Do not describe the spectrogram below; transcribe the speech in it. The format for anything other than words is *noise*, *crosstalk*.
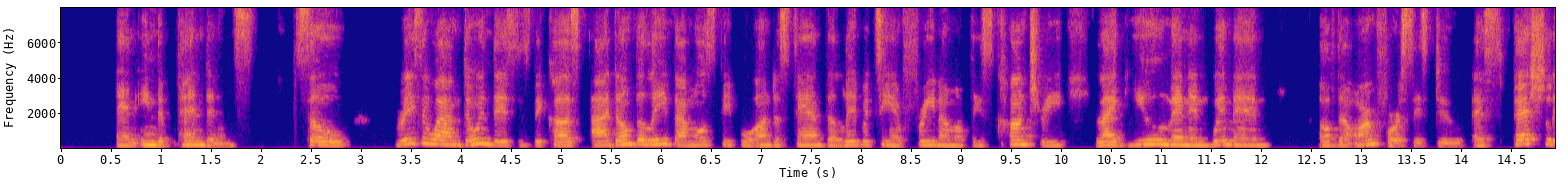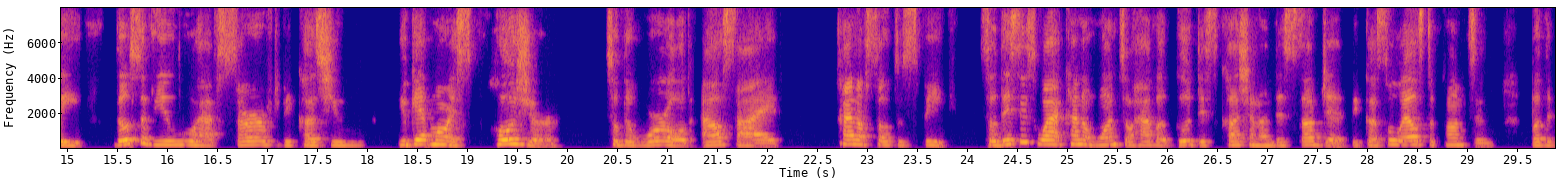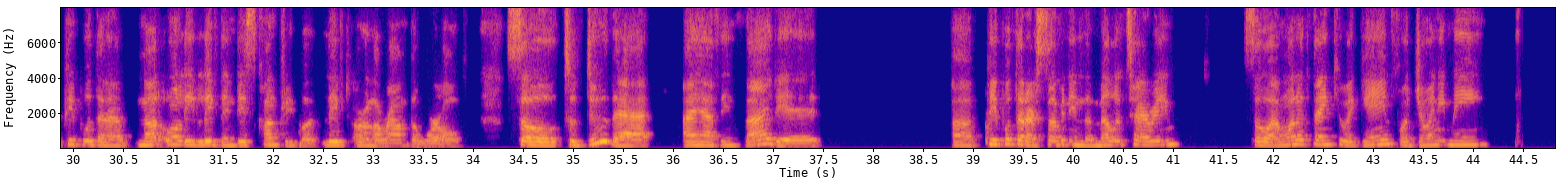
and independence. So, reason why I'm doing this is because I don't believe that most people understand the liberty and freedom of this country like you men and women of the armed forces do, especially those of you who have served because you you get more exposure to the world outside kind of so to speak so this is why i kind of want to have a good discussion on this subject because who else to come to but the people that have not only lived in this country but lived all around the world so to do that i have invited uh, people that are serving in the military so i want to thank you again for joining me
